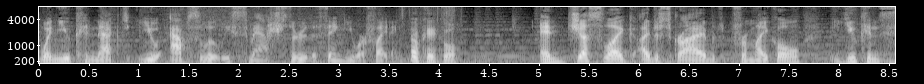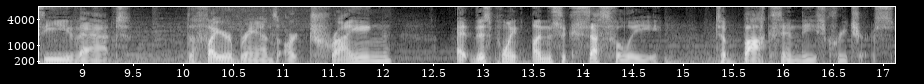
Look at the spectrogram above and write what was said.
when you connect, you absolutely smash through the thing you are fighting. Okay, cool. And just like I described for Michael, you can see that the firebrands are trying, at this point unsuccessfully, to box in these creatures.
